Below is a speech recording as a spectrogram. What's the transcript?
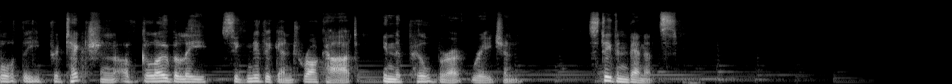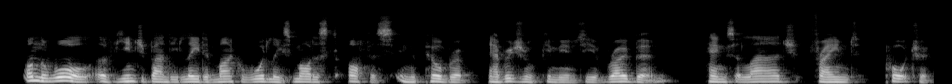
for the protection of globally significant rock art in the Pilbara region. Stephen Bennetts. On the wall of Yindjibarndi leader Michael Woodley's modest office in the Pilbara Aboriginal community of Roebourne hangs a large framed portrait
